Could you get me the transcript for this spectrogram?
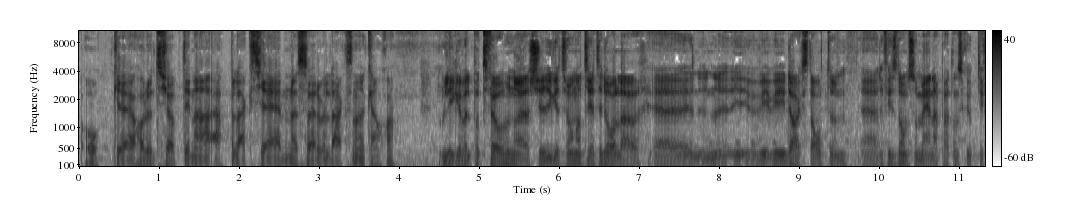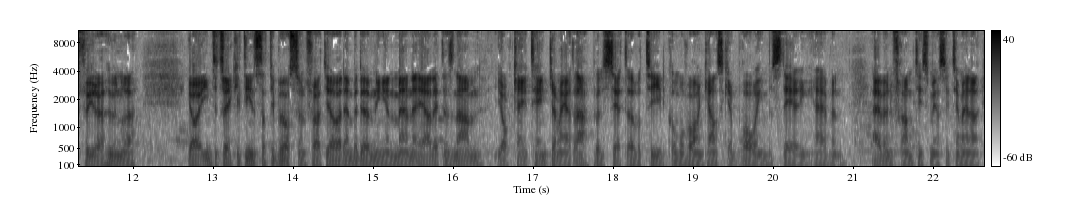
Och eh, har du inte köpt dina Apple-aktier ännu så är det väl dags nu kanske. De ligger väl på 220-230 dollar eh, vid, vid dags datum. Eh, det finns de som menar på att de ska upp till 400. Jag är inte tillräckligt insatt i börsen för att göra den bedömningen men i ärlighetens namn, jag kan ju tänka mig att Apple sett över tid kommer att vara en ganska bra investering även, även framtidsmässigt. Jag menar,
